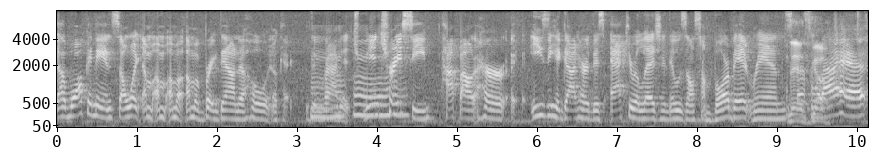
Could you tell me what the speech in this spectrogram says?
I'm walking in, so I want, I'm, I'm, I'm, I'm gonna break down the whole, okay, the mm-hmm. environment. Me and Tracy hop out her, Eazy had got her this Acura Legend. It was on some Barbette rims. Let's That's what. I had.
